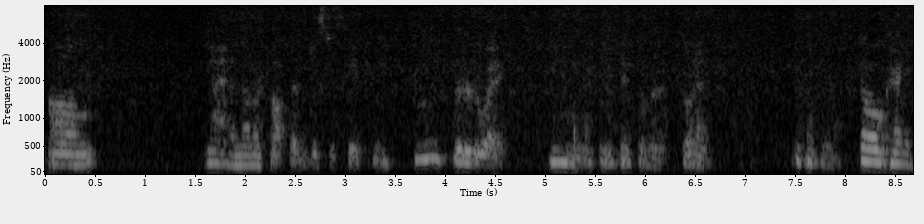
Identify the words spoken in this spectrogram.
Um, yeah, I had another thought that just escaped me. Put it away. Mm, I can think for a minute. Go ahead. Okay.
